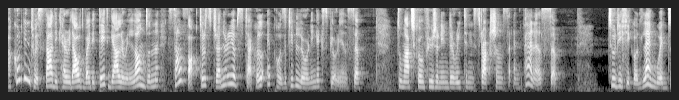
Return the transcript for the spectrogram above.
According to a study carried out by the Tate Gallery in London, some factors generally obstacle a positive learning experience. Too much confusion in the written instructions and panels, too difficult language,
